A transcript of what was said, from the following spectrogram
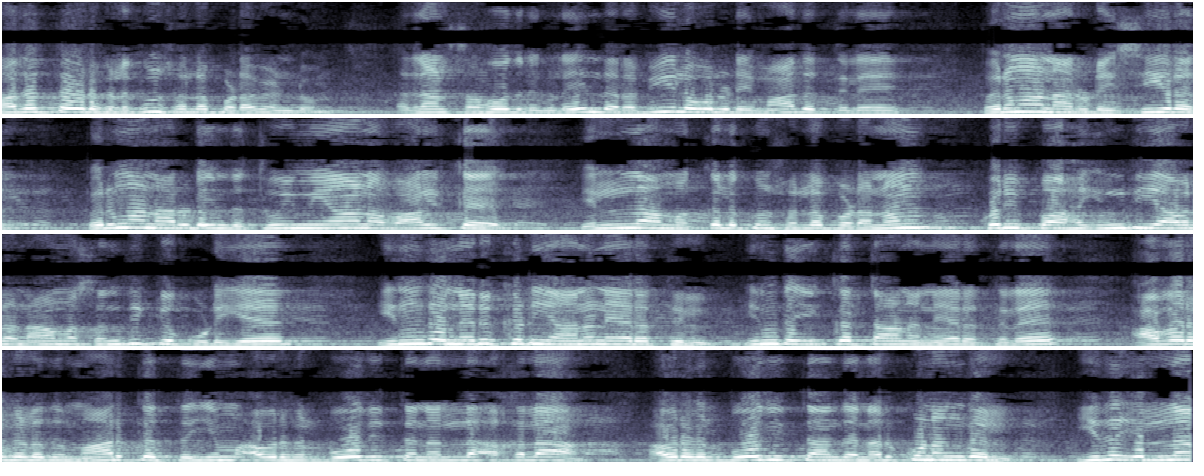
மதத்தவர்களுக்கும் சொல்லப்பட வேண்டும். அதனால் சகோதரர்களே இந்த ரபீல் அவருடைய மாதத்திலே பெருமானாருடைய சீரத் பெருமானாருடைய இந்த தூய்மையான வாழ்க்கை எல்லா மக்களுக்கும் சொல்லப்படணும். குறிப்பாக இந்தியாவில் நாம சந்திக்கக்கூடிய இந்த நெருக்கடியான நேரத்தில் இந்த இக்கட்டான நேரத்தில் அவர்களது மார்க்கத்தையும் அவர்கள் போதித்த நல்ல அகலா அவர்கள் போதித்த அந்த நற்குணங்கள் இதை எல்லா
